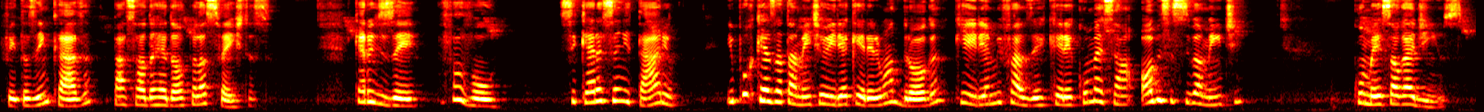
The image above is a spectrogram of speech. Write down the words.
feitas em casa, passado ao redor pelas festas. Quero dizer, por favor, sequer é sanitário, e por que exatamente eu iria querer uma droga que iria me fazer querer começar obsessivamente comer salgadinhos?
